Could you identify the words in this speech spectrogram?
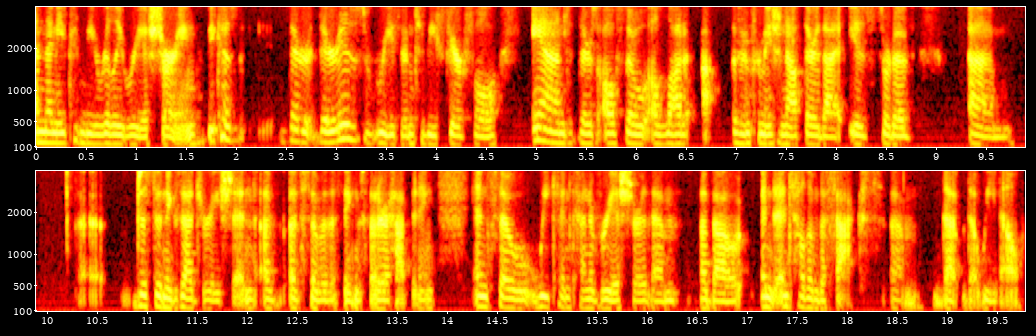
And then you can be really reassuring because there there is reason to be fearful, and there's also a lot of, of information out there that is sort of um, uh, just an exaggeration of, of some of the things that are happening. And so we can kind of reassure them about and, and tell them the facts um, that, that we know.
